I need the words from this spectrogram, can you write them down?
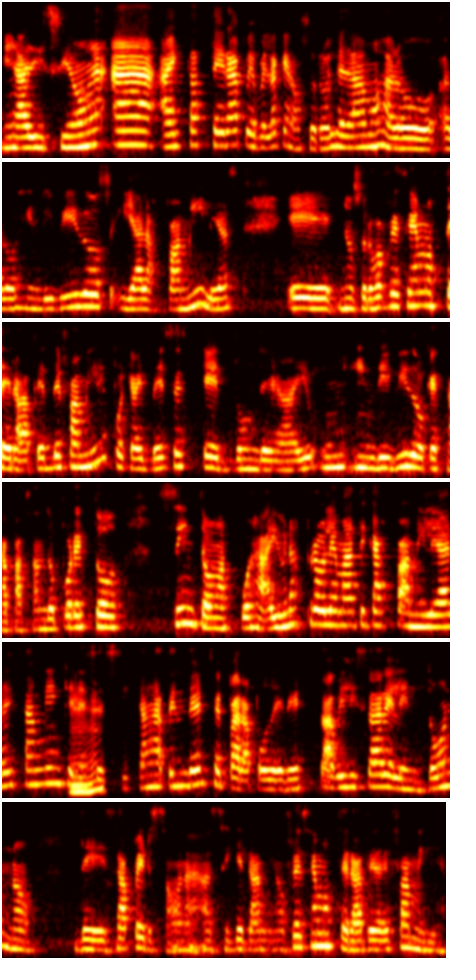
En adición a, estas terapias ¿verdad? que nosotros le damos a, los individuos y a las familias, eh, nosotros ofrecemos terapias de familia porque hay veces que donde hay un individuo que está pasando por estos síntomas, pues hay unas problemáticas familiares también que necesitan atenderse para poder estabilizar el entorno de esa persona. Así que también ofrecemos terapia de familia.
